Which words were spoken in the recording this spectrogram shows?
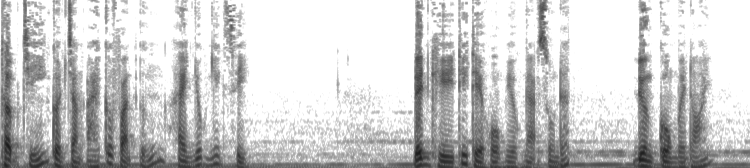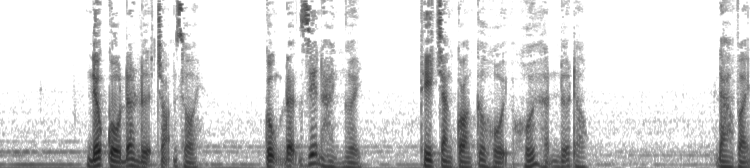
Thậm chí còn chẳng ai có phản ứng hay nhúc nhích gì. Đến khi thi thể Hồ Miêu ngã xuống đất, đường cô mới nói. Nếu cô đã lựa chọn rồi, cũng đã giết hai người, thì chẳng còn cơ hội hối hận nữa đâu. Đã vậy,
